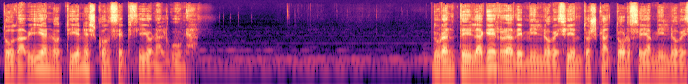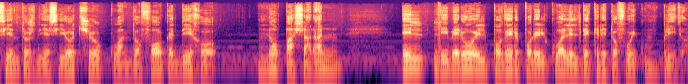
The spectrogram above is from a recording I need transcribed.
todavía no tienes concepción alguna. Durante la guerra de 1914 a 1918, cuando Fogg dijo no pasarán, él liberó el poder por el cual el decreto fue cumplido.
